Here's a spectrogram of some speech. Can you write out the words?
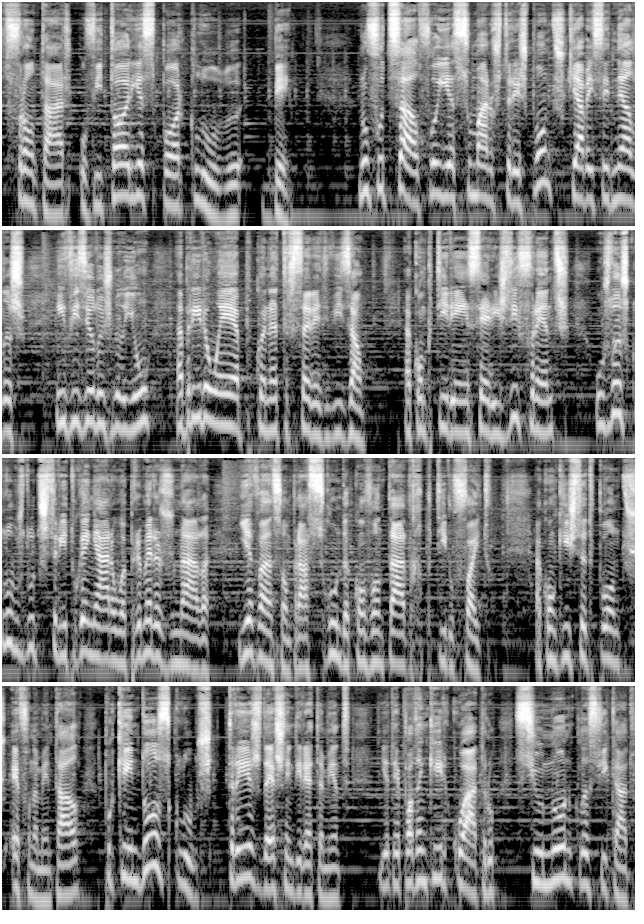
defrontar o Vitória Sport Clube B. No futsal foi a somar os três pontos que a ABC de Nelas em Viseu 2001 abriram a época na terceira divisão. A competirem em séries diferentes, os dois clubes do distrito ganharam a primeira jornada e avançam para a segunda com vontade de repetir o feito. A conquista de pontos é fundamental porque em 12 clubes, 3 descem diretamente e até podem cair 4 se o nono classificado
